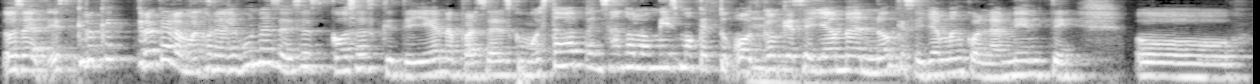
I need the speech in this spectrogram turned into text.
o sea, es, creo que creo que a lo mejor algunas de esas cosas que te llegan a pasar es como estaba pensando lo mismo que tú, o, que se llaman, ¿no? Que se llaman con la mente, o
